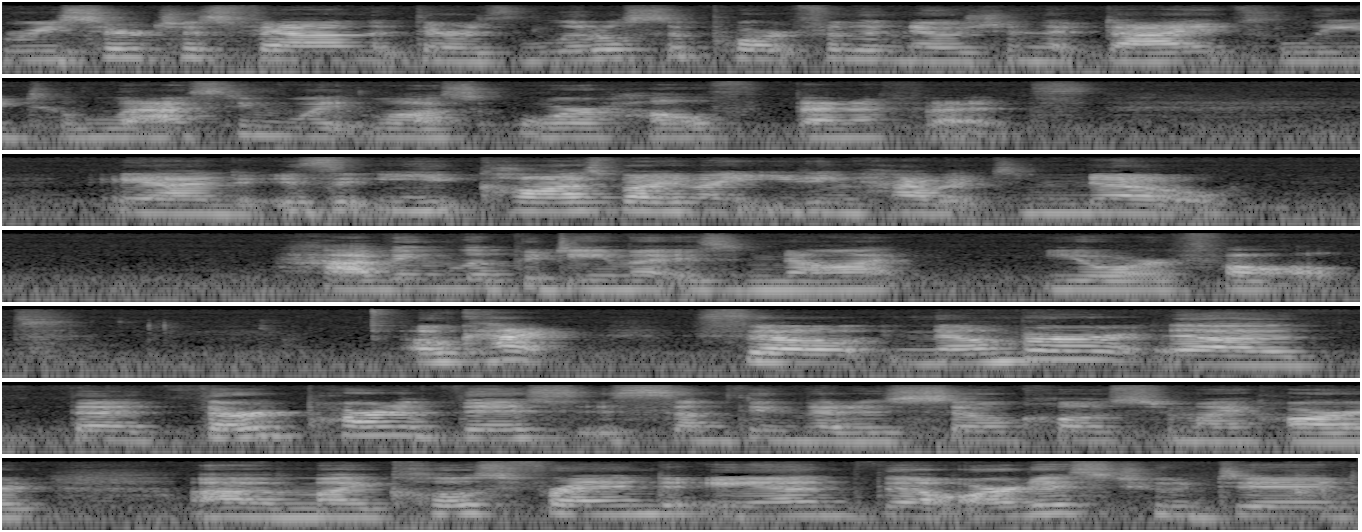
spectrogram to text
Research has found that there is little support for the notion that diets lead to lasting weight loss or health benefits. And is it caused by my eating habits? No. Having lipedema is not your fault. Okay, so number, uh, the third part of this is something that is so close to my heart. Um, my close friend and the artist who did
